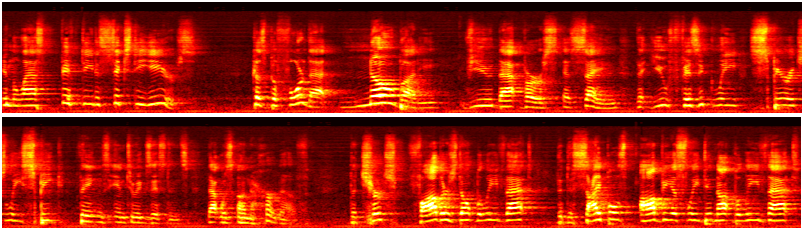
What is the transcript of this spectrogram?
in the last 50 to 60 years. Because before that, nobody viewed that verse as saying that you physically, spiritually speak things into existence. That was unheard of. The church fathers don't believe that. The disciples obviously did not believe that.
